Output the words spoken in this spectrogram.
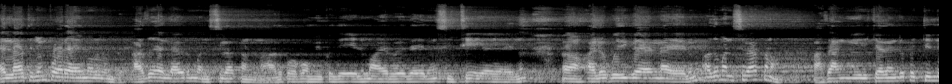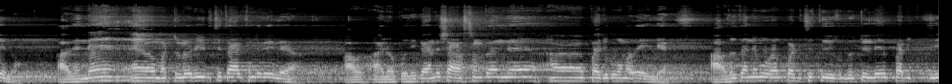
എല്ലാത്തിലും പോരായ്മകളുണ്ട്. അത് എല്ലാവരും മനസ്സിലാക്കണം. അതിപ്പോൾ ഹോമിയോപ്പതി ആയാലും ആയുർവേദ ആയാലും സിദ്ധി ആയാലും അത് മനസ്സിലാക്കണം. അത് അംഗീകരിക്കാതെ പറ്റില്ലല്ലോ. അതിനെ മറ്റുള്ളവർ ഇടിച്ച് താഴ്ത്തേണ്ടതില്ല അലോപ്പതിക്കാരന്റെ ശാസ്ത്രം തന്നെ പരിപൂർണതയില്ല. അത് തന്നെ മുഴുവൻ പഠിച്ച് തീർന്നിട്ടില്ല? പഠിച്ച്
